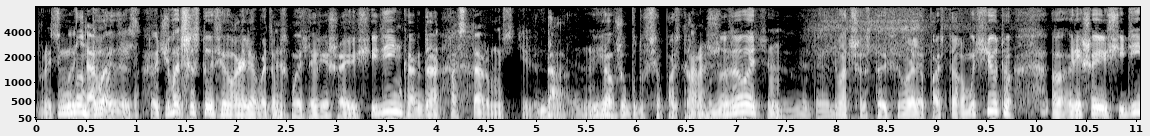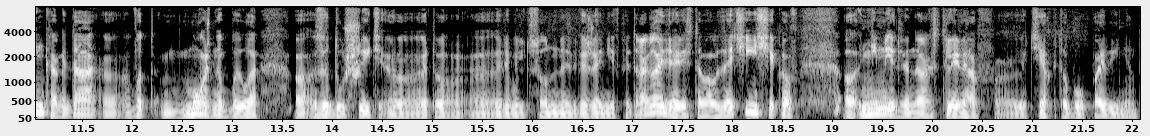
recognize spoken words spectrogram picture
происходит. Ну, так 2, вот есть точка. 26 февраля в этом да. смысле решающий день, когда... По старому стилю. Да, я уже буду все по-старому называть, 26 февраля по старому счету, э, решающий день, когда э, вот можно было э, задушить это революционное движение в Петрограде, арестовав зачинщиков, немедленно расстреляв тех, кто был повинен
